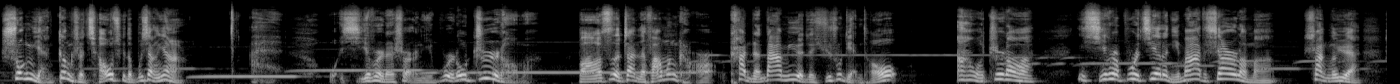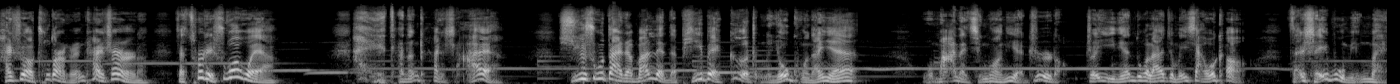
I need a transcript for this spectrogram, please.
双眼更是憔悴的不像样。哎，我媳妇儿的事儿，你不是都知道吗？宝四站在房门口，看着那明月对徐叔点头。啊，我知道啊，你媳妇儿不是接了你妈的仙儿了吗？上个月还说要出道给人看事儿呢，在村里说过呀。哎，他能看啥呀？徐叔带着满脸的疲惫，各种的有苦难言。我妈那情况你也知道，这一年多来就没下过炕，咱谁不明白呀？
